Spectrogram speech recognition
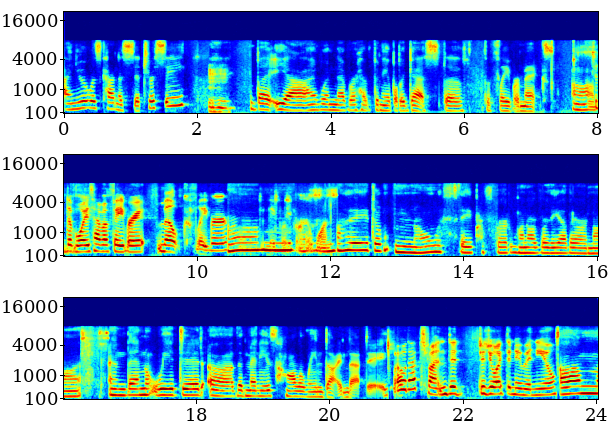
I knew it was kind of citrusy. Mhm. But yeah, I would never have been able to guess the the flavor mix. Um, Did the boys have a favorite milk flavor? Did they um, prefer one? I don't know if they preferred one over the other or not. And then we did uh, the Minnie's Halloween dine that day. Oh, that's fun. Did Did you like the new menu? Um,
